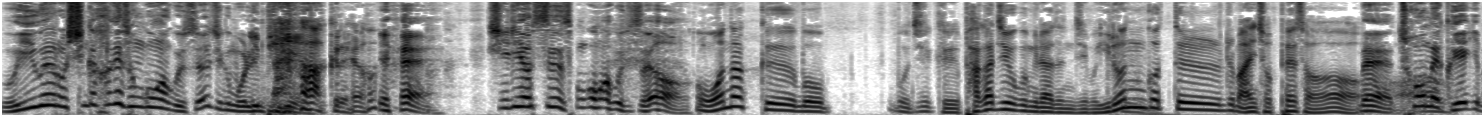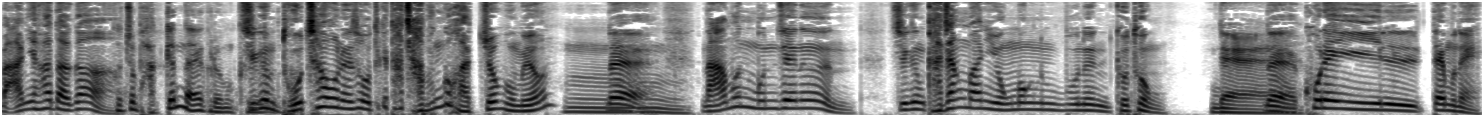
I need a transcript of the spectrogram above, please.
의외로 심각하게 성공하고 있어요, 지금 올림픽이. 아 그래요? 예. 시리어스 성공하고 있어요. 워낙 그 뭐 뭐지 그 바가지 요금이라든지 뭐 이런 것들을 많이 접해서 네, 어, 처음에 그 얘기 많이 하다가, 그건 좀 바뀌었나요? 그러면 그- 지금 도 차원에서 어떻게 다 잡은 것 같죠, 보면? 음, 네. 남은 문제는 지금 가장 많이 욕 먹는 분은 교통. 네. 네. 코레일 때문에.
